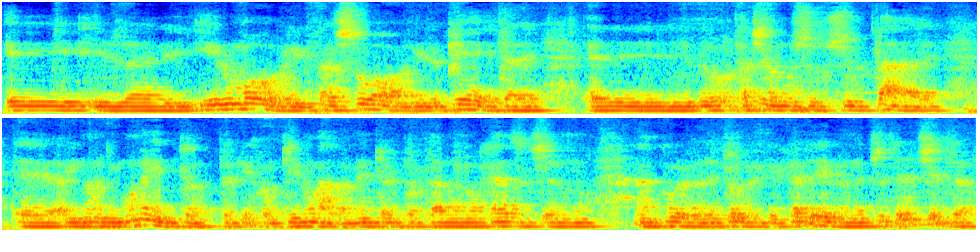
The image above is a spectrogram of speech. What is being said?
e il, i rumori, i frastuoni, le pietre eh, lo facevano sussultare eh, in ogni momento perché continuava, mentre lo portavano a casa c'erano ancora le torri che cadevano, eccetera, eccetera,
